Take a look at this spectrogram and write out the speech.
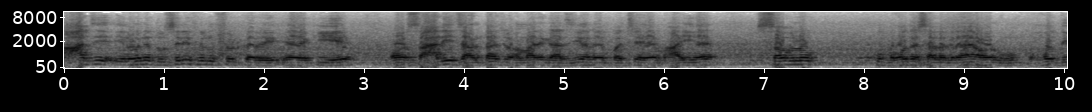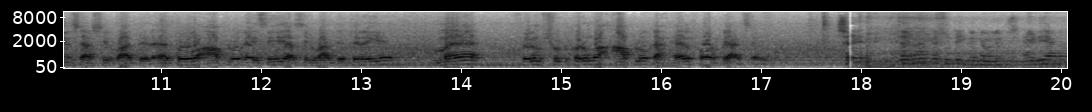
आज इन्होंने दूसरी फ़िल्म शूट कर रही की है और सारी जनता जो हमारे गार्जियन है बच्चे हैं भाई है सब लोग को बहुत अच्छा लग रहा है और वो बहुत दिल से आशीर्वाद दे रहे हैं। तो आप लोग ऐसे ही आशीर्वाद देते रहिए। मैं फ़िल्म शूट करूँगा आप लोग का हेल्प और प्यार चाहिए। जगह पे शूटिंग करने वाले कुछ आइडिया है?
